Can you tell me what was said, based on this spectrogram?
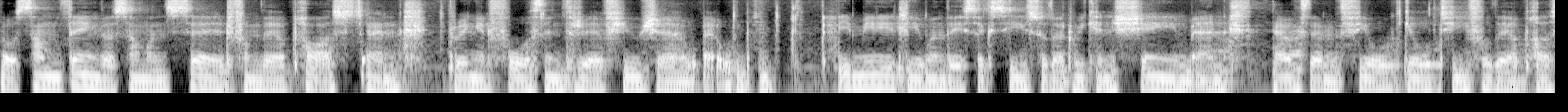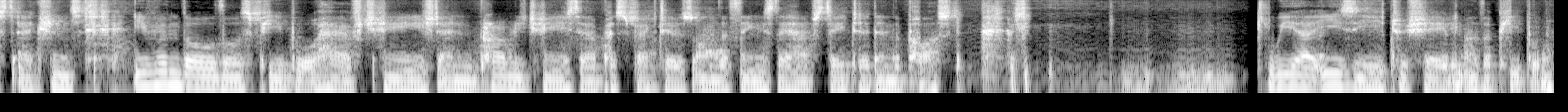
or something that someone said from their past and bring it forth into their future immediately when they succeed so that we can shame and have them feel guilty for their past actions even though those people have changed and probably changed their perspectives on the things they have stated in the past we are easy to shame other people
